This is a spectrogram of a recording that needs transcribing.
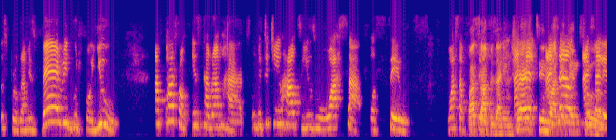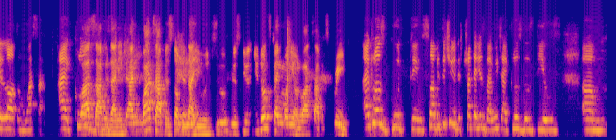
this program is very good for you. Apart from Instagram ads, we'll be teaching you how to use WhatsApp for sales. WhatsApp for WhatsApp sales. is an I sell, interesting I, sell, marketing I sell a lot on WhatsApp. I close WhatsApp is an and WhatsApp is something that you do. You, you, you don't spend money on WhatsApp. It's free. I close good deals. So I'll be teaching you the strategies by which I close those deals. Um,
